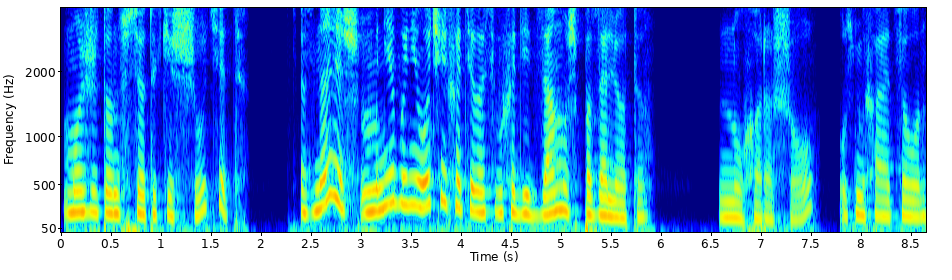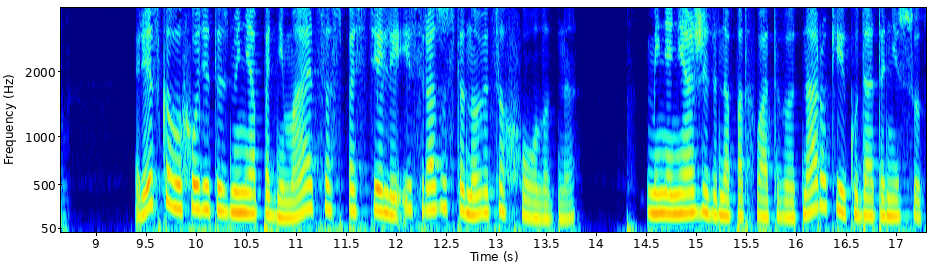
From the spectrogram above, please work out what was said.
Может, он все-таки шутит? «Знаешь, мне бы не очень хотелось выходить замуж по залету». «Ну, хорошо», — усмехается он. Резко выходит из меня, поднимается с постели и сразу становится холодно. Меня неожиданно подхватывают на руки и куда-то несут.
